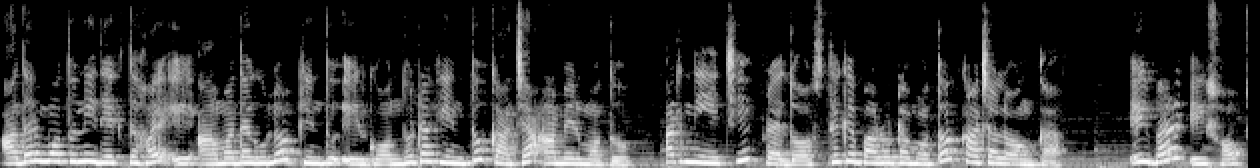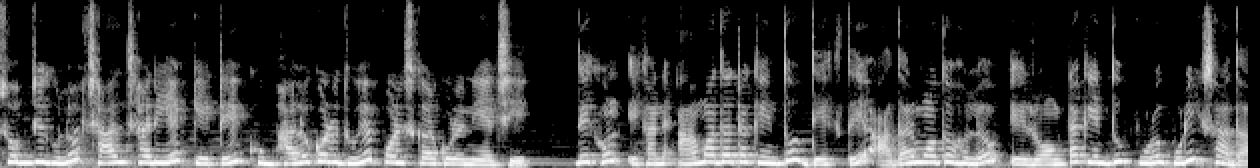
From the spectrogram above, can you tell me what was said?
আদার মতনই দেখতে হয় এই আম আদাগুলো, কিন্তু এর গন্ধটা কিন্তু কাঁচা আমের মতো। আর নিয়েছি প্রায় দশ থেকে বারোটা মতো কাঁচা লঙ্কা। এইবার এই সব সবজিগুলো ছাল ছাড়িয়ে কেটে খুব ভালো করে ধুয়ে পরিষ্কার করে নিয়েছি। দেখুন, এখানে আম আদাটা কিন্তু দেখতে আদার মতো হলেও এর রংটা কিন্তু পুরোপুরি সাদা।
